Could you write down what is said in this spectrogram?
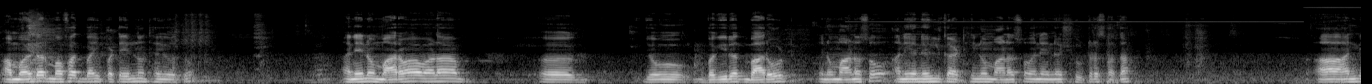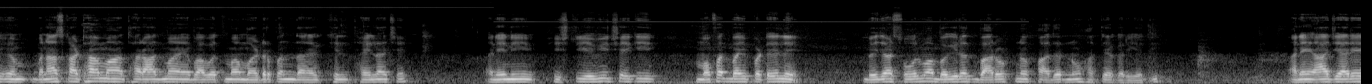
આ મર્ડર મફતભાઈ પટેલનું થયું હતું અને એનો મારવાવાળા જો ભગીરથ બારોટ એનો માણસો અને અનિલ કાઠીનો માણસો અને એના શૂટર્સ હતા. આ બનાસકાંઠામાં, થરાદમાં એ બાબતમાં મર્ડર પણ દાખલ થયેલા છે. અને એની હિસ્ટ્રી એવી છે કે મફતભાઈ પટેલે બે હજાર સોળમાં ભગીરથ બારોટના ફાધરનું હત્યા કરી હતી. અને આ જ્યારે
